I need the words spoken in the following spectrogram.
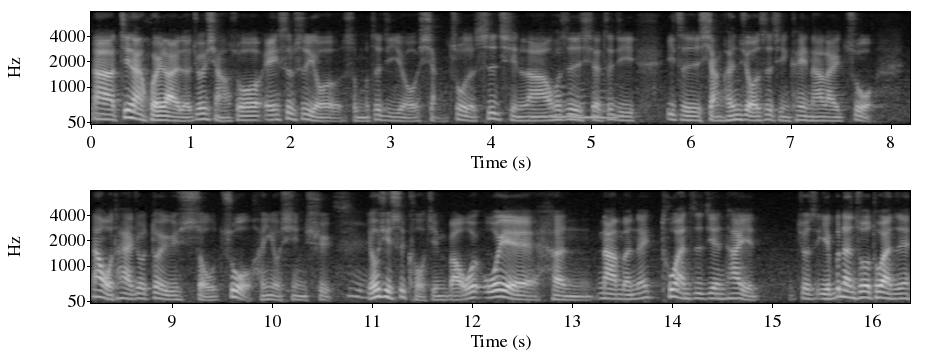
那既然回来了，就想说，哎，是不是有什么自己有想做的事情啦，或是想自己一直想很久的事情可以拿来做？那我太太就对于手作很有兴趣，尤其是口金包，我我也很纳闷，哎，突然之间她也。就是也不能说突然之间，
